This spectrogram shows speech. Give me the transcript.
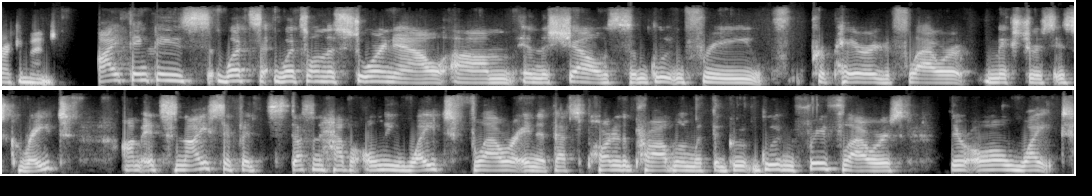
recommend? I think these what's what's on the store now um, in the shelves, some gluten free prepared flour mixtures is great. Um, it's nice if it doesn't have only white flour in it. That's part of the problem with the gluten free flours. They're all white.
